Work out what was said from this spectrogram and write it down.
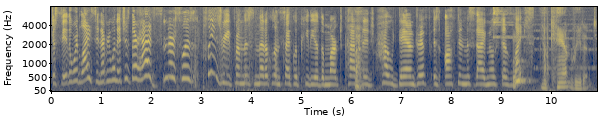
Just say the word lice and everyone itches their heads. Nurse Liz, please read from this medical encyclopedia the marked passage how dandruff is often misdiagnosed as lice. You can't read it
